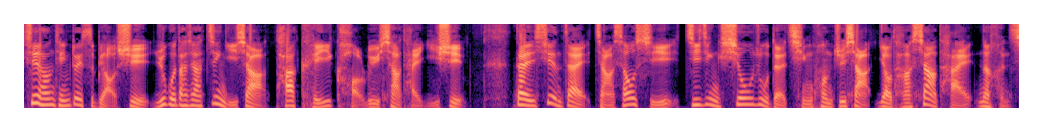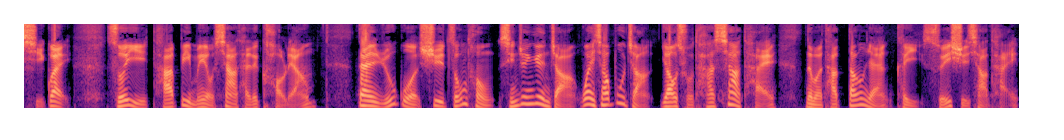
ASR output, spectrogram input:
谢长廷对此表示，如果大家静一下，他可以考虑下台一事。但现在假消息激进羞辱的情况之下，要他下台，那很奇怪，所以他并没有下台的考量。但如果是总统、行政院长、外交部长要求他下台，那么他当然可以随时下台。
